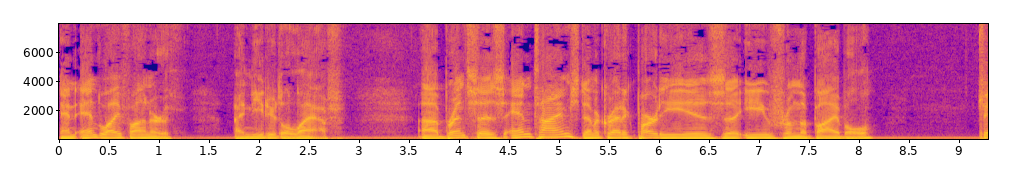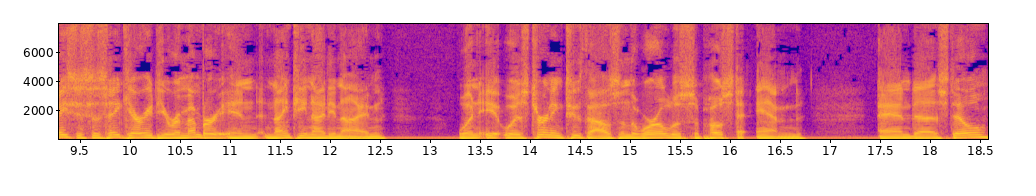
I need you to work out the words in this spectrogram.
and end life on Earth." I needed a laugh. Uh, Brent says, "End times. Democratic Party is uh, Eve from the Bible." Casey says, Hey, Gary, do you remember in 1999 when it was turning 2000, the world was supposed to end, and uh, still,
